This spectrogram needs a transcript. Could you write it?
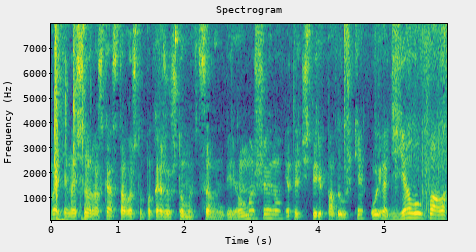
Давайте начну рассказ с того, что покажу, что мы в целом берем машину. Это 4 подушки. Ой, одеяло упало.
